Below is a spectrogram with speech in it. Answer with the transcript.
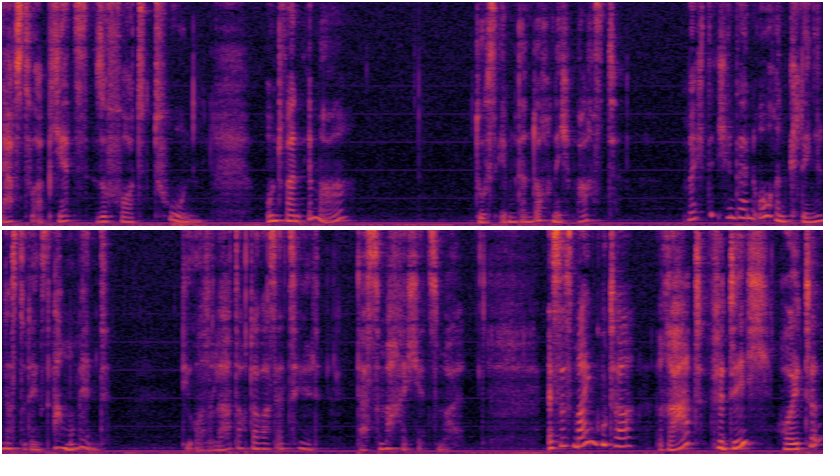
darfst du ab jetzt sofort tun. Und wann immer du es eben dann doch nicht machst, möchte ich in deinen Ohren klingeln, dass du denkst, ah Moment, die Ursula hat doch da was erzählt. Das mache ich jetzt mal. Es ist mein guter Rat für dich heute,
